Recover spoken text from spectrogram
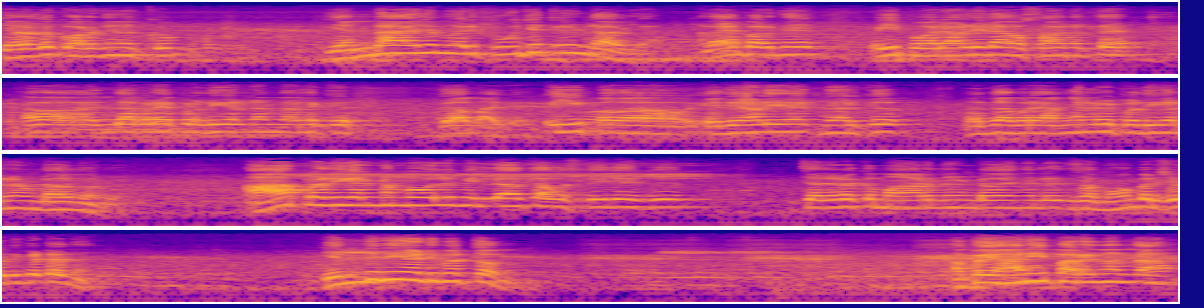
ചിലത് കുറഞ്ഞു നിൽക്കും. എന്തായാലും ഒരു പൂജ്യത്തിനുണ്ടാവില്ല അതായത് പറഞ്ഞ് ഈ പോരാളിയുടെ അവസാനത്തെ എന്താ പറയുക പ്രതികരണം നിലയ്ക്ക് ഈ എതിരാളിയെ നേർക്ക് എന്താ പറയുക അങ്ങനെ ഒരു പ്രതികരണം ഉണ്ടാകുന്നുള്ളൂ ആ പ്രതികരണം പോലും ഇല്ലാത്ത അവസ്ഥയിലേക്ക് ചിലരൊക്കെ മാറുന്നുണ്ടോ എന്നുള്ളൊരു സമൂഹം പരിശോധിക്കട്ടെ എന്ന്. എന്തിനീ അടിമത്തം? അപ്പൊ ഞാൻ ഈ പറയുന്നത് എന്താ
